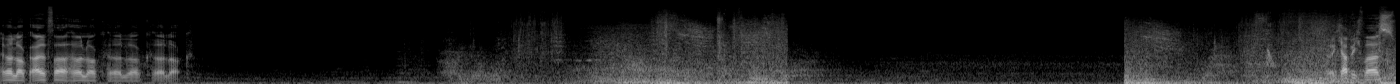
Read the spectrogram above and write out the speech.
Hörlock Alpha, Hörlock, Hörlock, Hörlock. Vielleicht habe ich was.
